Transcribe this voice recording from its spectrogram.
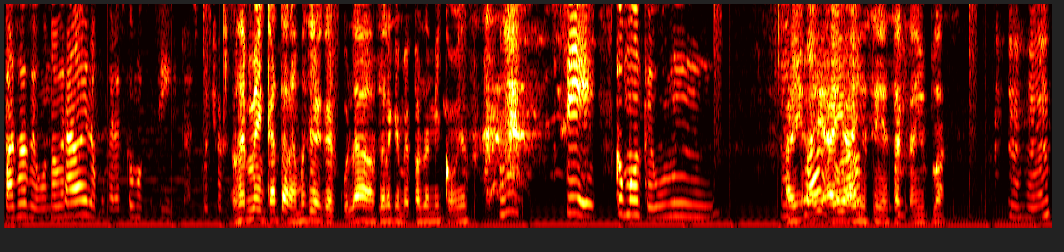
pasa a segundo grado y la mujer es como que sí, la escucho. la O sea, me encanta la música calculada. O sea, lo que me pasa a mí con eso. Sí, como que un... un Hay, plus, hay, hay, ¿verdad? hay- sí, exacto, hay un plus. Ujú.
